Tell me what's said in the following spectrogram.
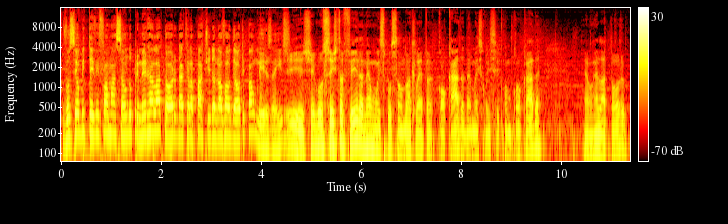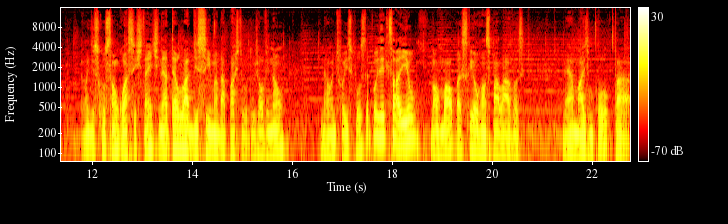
você obteve informação do primeiro relatório daquela partida Nova Aldeota e Palmeiras, é isso? E chegou sexta-feira, né, uma expulsão do atleta Cocada, né, mais conhecido como Cocada. É um relatório, uma discussão com o assistente, né, até o lado de cima da parte do, do Jovinão né, onde foi expulso. Depois ele saiu, normal, parece que houve umas palavras né, mais um pouco, tá,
